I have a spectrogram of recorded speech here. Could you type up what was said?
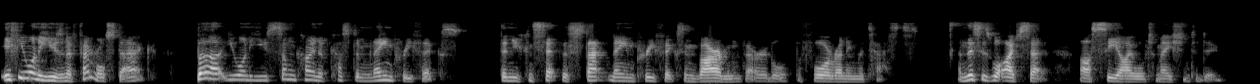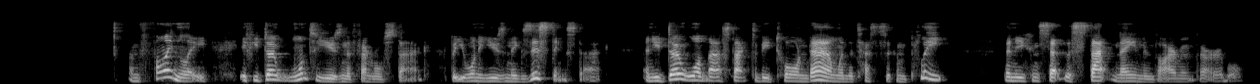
If you want to use an ephemeral stack, but you want to use some kind of custom name prefix, then you can set the stack name prefix environment variable before running the tests. And this is what I've set our CI automation to do. And finally, if you don't want to use an ephemeral stack, but you want to use an existing stack, and you don't want that stack to be torn down when the tests are complete, then you can set the stack name environment variable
